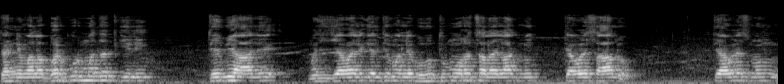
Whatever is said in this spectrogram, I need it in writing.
त्यांनी मला भरपूर मदत केली. ते बी आले म्हणजे जेवायला गेले ते म्हणले भाऊ तू मोरं चालायला लाग मी त्यावेळेस आलो. त्यावेळेस मग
